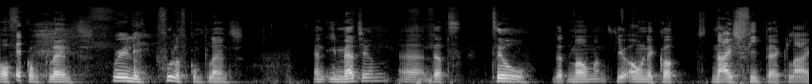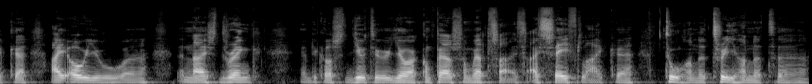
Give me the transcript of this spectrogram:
of complaints. Really? Full of complaints. And imagine uh, that till that moment you only got nice feedback like uh, I owe you uh, a nice drink uh, because due to your comparison websites I saved like uh, 200, 300 uh,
